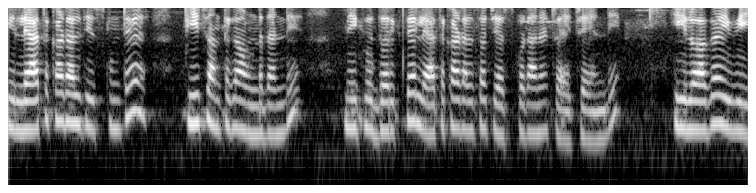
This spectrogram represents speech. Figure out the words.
ఈ లేత కాడలు తీసుకుంటే పీచ్ అంతగా ఉండదండి. మీకు దొరికితే లేత కాడలతో చేసుకోవడానికి ట్రై చేయండి. ఈలోగా ఇవి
